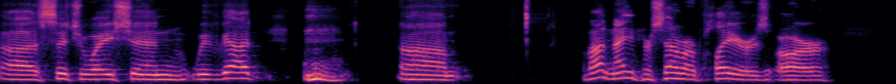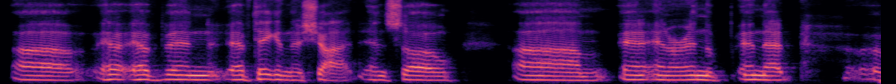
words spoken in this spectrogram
uh, situation, we've got um, about 90% of our players are uh, have been have taken the shot, and so um, and, and, are in the in that uh,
